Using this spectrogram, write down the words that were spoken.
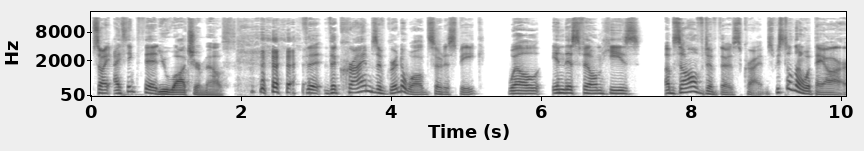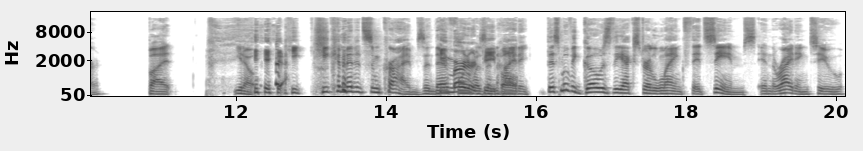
so I, I think that You watch your mouth. the the crimes of Grindelwald, so to speak, well, in this film, he's absolved of those crimes. We still know what they are, but you know, Yeah. he he committed some crimes and He therefore murdered was people. in hiding. This movie goes the extra length, it seems, in the writing to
